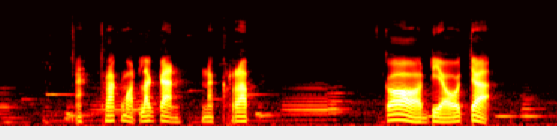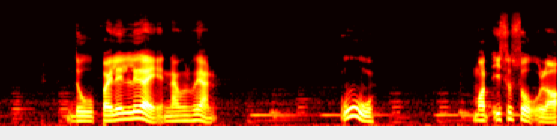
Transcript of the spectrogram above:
ๆอะทรัคมอดละกันนะครับ ก็เดี๋ยวจะดูไปเรื่อยๆ นะเพื่อนๆ อู้มอดอิซูซุเหรอ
